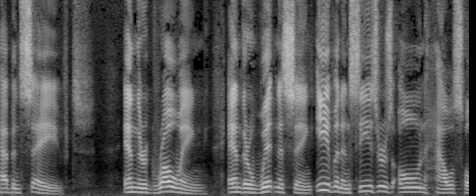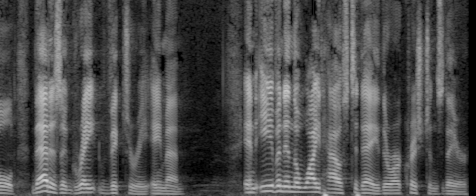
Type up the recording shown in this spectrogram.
have been saved. And they're growing and they're witnessing, even in Caesar's own household. That is a great victory. Amen. And even in the White House today, there are Christians there.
